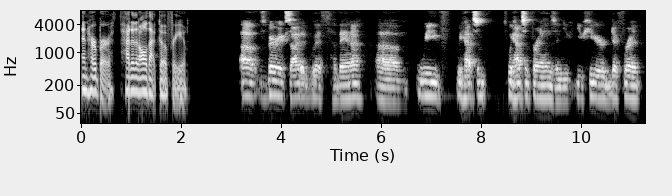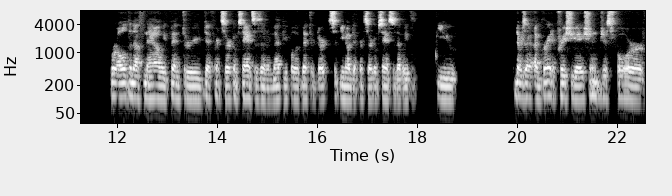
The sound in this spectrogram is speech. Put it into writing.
and her birth. How did all that go for you? Uh, I was very excited with Havana. Um, we've we have some we have some friends, and you you hear different we're old enough now. We've been through different circumstances and have met people who've been through dirt, you know, different circumstances that we've you. There's a, a great appreciation just for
